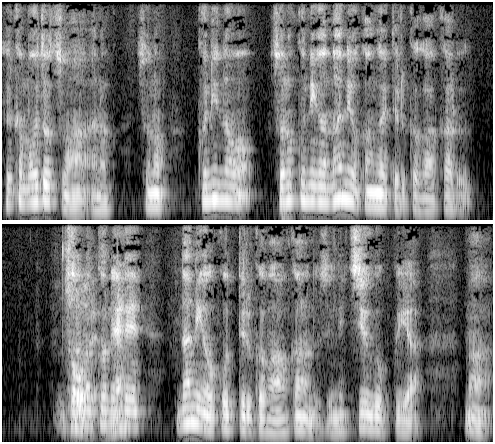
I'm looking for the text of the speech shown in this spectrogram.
それからもう一つはあのその国のその国が何を考えてるかが分かる。そ,、の国で何が起こってるかが分かるんですよね。中国や、まあ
